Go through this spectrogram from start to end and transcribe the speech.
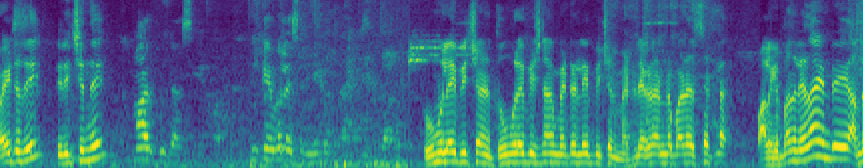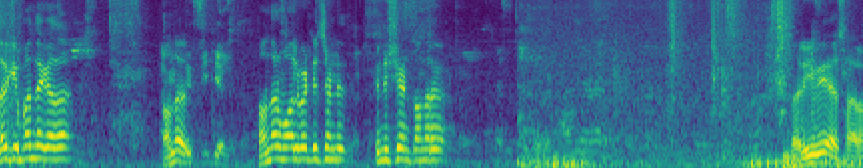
వైట్ది మీరు ఇచ్చింది? సార్? ఇంకా ఇవ్వలేదు సార్ తూములు వేయించండి తూములు వేయించినాక మెటీరియల్ వేయించండి మెటీరియల్ ఎక్కడ పడేస్తే ఎట్లా? వాళ్ళకి ఇబ్బంది లేదా ఏంటి? అందరికి ఇబ్బందే కదా? తొందర తొందర మొదలు పెట్టించండి. ఫినిష్ చేయండి తొందరగా. గరీబే సార్.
